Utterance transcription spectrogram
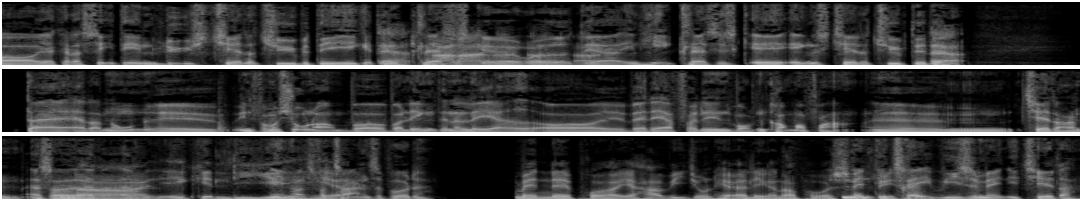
Og jeg kan da se, det er en lys cheddar-type. Det er ikke den Ja, klassiske nej, nej, nej, røde. nej. Det er en helt klassisk øh, engelsk cheddar-type, det der. Ja. Der er der nogle øh, informationer om, hvor, hvor længe den er lagret, og øh, hvad det er for en, hvor den kommer fra. Øh, cheddaren, altså er, Nej, er, ikke lige her. indholdsfortegnelse på det. Men øh, prøv at høre, jeg har videoen her, jeg lægger den op på vores Men de Facebook. tre vise mænd i cheddar,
